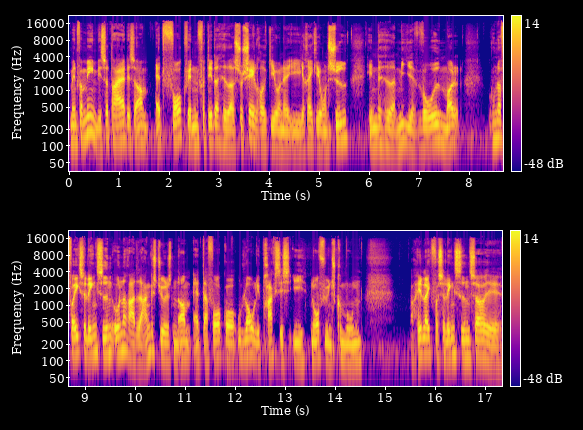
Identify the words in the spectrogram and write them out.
Men formentlig så drejer det sig om, at forkvinden for det, der hedder socialrådgiverne i Region Syd, hende der hedder Mie Vode Mold, hun har for ikke så længe siden underrettet Ankestyrelsen om, at der foregår ulovlig praksis i Nordfyns Kommune. Og heller ikke for så længe siden, så øh,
